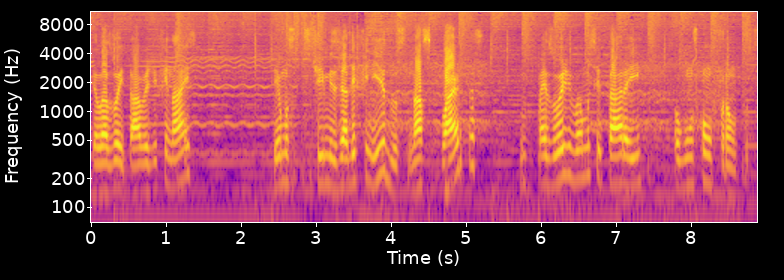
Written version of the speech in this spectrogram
pelas oitavas de finais. Temos times já definidos nas quartas, mas hoje vamos citar aí alguns confrontos.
